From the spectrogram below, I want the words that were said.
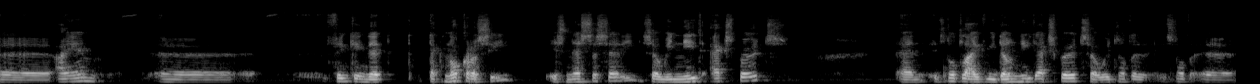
uh, I am uh, thinking that technocracy is necessary. So we need experts, and it's not like we don't need experts. So it's not a it's not a,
